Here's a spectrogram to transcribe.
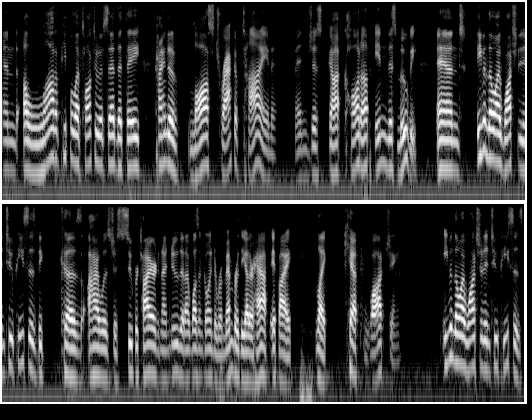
and a lot of people I've talked to have said that they kind of lost track of time and just got caught up in this movie. And even though I watched it in two pieces because I was just super tired and I knew that I wasn't going to remember the other half if I like kept watching. Even though I watched it in two pieces,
